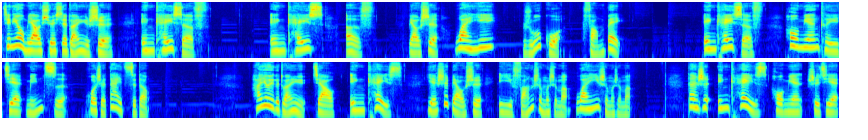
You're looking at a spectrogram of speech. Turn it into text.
今天我们要学习的短语是 in case of。in case of 表示万一、如果、防备。in case of 后面可以接名词或者代词等。还有一个短语叫 in case，也是表示以防什么什么，万一什么什么。但是 in case 后面是接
